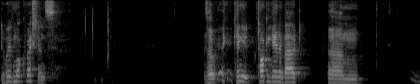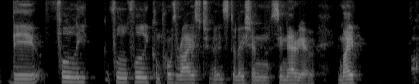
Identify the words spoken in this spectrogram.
Do we have more questions? So can you talk again about um, the fully full, fully composerized uh, installation scenario. In my uh,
